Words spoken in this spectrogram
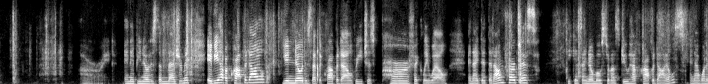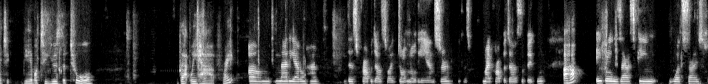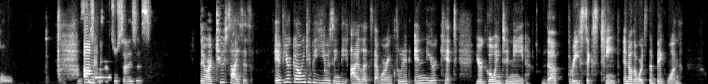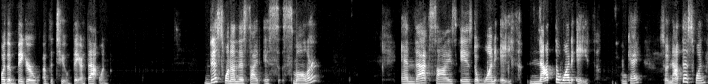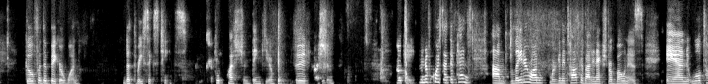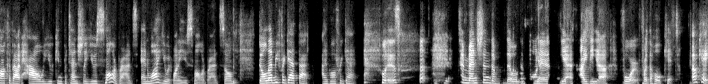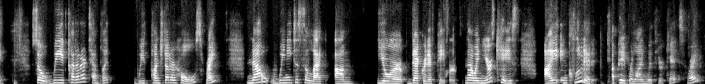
All right. And if you notice the measurement, if you have a Crop-A-Dile, you notice that the Crop-A-Dile reaches perfectly well. And I did that on purpose because I know most of us do have Crop-A-Diles and I wanted to be able to use the tool that we have, right? Um, Maddie, I don't have this Crop-A-Dile, so I don't know the answer because my Crop-A-Dile is the big one. Uh-huh. April is asking what size hole. Um, two sizes? There are two sizes. If you're going to be using the eyelets that were included in your kit, you're going to need the 3 16th, in other words, the big one, or the bigger of the two. There, that one. This one on this side is smaller, and that size is the 1 8th, not the 1 8th. Okay, so not this one. Go for the bigger one, the 3 16ths. Good question. Thank you. Good question. Okay, and of course that depends. Um, later on, we're going to talk about an extra bonus, and we'll talk about how you can potentially use smaller brads and why you would want to use smaller brads. So don't let me forget that. I will forget, Liz, to mention the the, Oh, the bonus, yes, idea for for the whole kit. Okay, so we've cut out our template, we've punched out our holes, right? Now we need to select um, your decorative paper. Now, in your case, I included a paper line with your kit, right?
